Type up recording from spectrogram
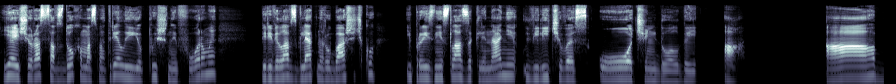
Я еще раз со вздохом осмотрела ее пышные формы, перевела взгляд на рубашечку и произнесла заклинание, увеличивая с очень долгой «а». «Абоаз!»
